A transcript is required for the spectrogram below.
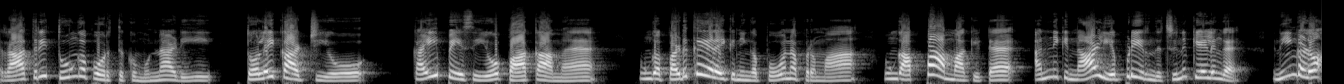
ராத்திரி தூங்க போறதுக்கு முன்னாடி தொலைக்காட்சியோ கைபேசியோ பார்க்காம உங்க படுக்கை அறைக்கு நீங்க போன அப்புறமா உங்க அப்பா அம்மா கிட்ட அன்னைக்கு நாள் எப்படி இருந்துச்சுன்னு கேளுங்க. நீங்களும்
